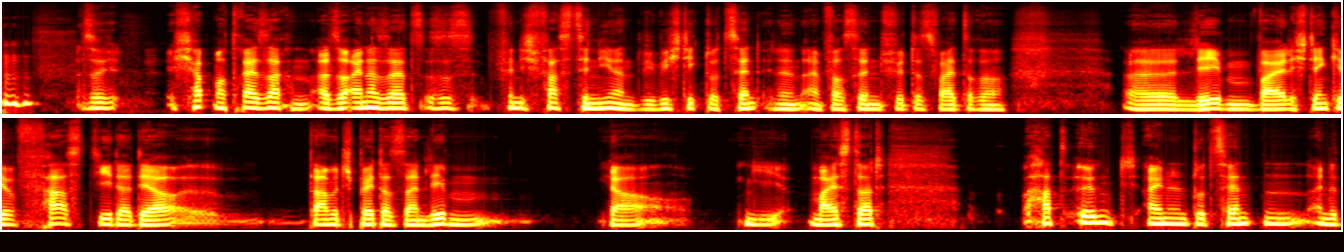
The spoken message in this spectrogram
Also ich, ich habe noch drei Sachen. Also einerseits ist es, finde ich, faszinierend, wie wichtig DozentInnen einfach sind für das weitere äh, Leben, weil ich denke, fast jeder, der äh, damit später sein Leben ja meistert, hat irgendeinen Dozenten, eine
